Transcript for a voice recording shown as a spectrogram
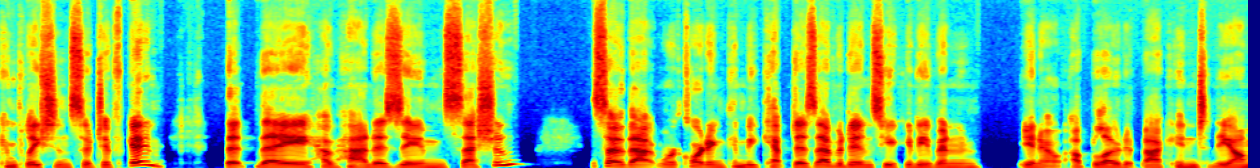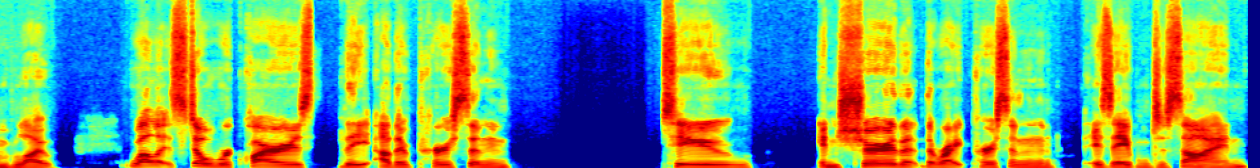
completion certificate that they have had a Zoom session. So that recording can be kept as evidence. You could even, you know, upload it back into the envelope Well, it still requires the other person to ensure that the right person is mm-hmm. able to mm-hmm. sign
